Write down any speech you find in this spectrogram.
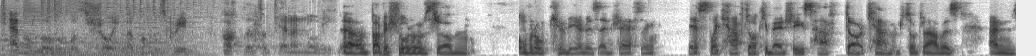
Cannon logo was showing up on the screen, oh, that's a Cannon movie. Uh, Barbet Schroeder's um, overall career is interesting. It's like half documentaries, half dark character dramas, and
